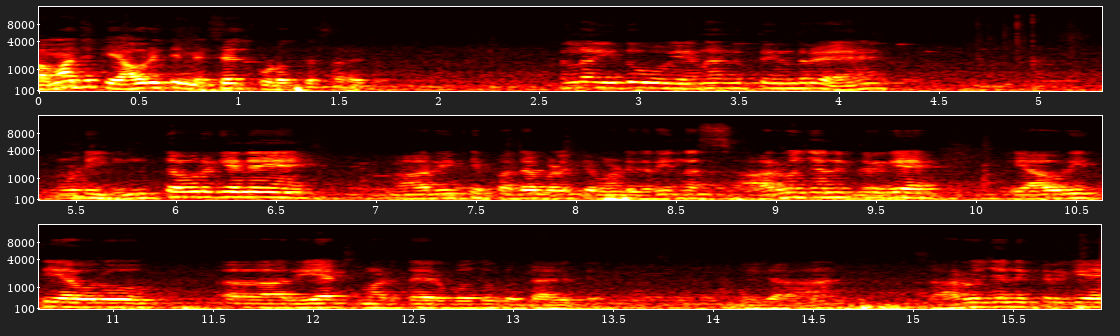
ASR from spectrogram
ಸಮಾಜಕ್ಕೆ ಯಾವ ರೀತಿ ಮೆಸೇಜ್ ಕೊಡುತ್ತೆ ಸರ್ ಇದು? ಅಲ್ಲ, ಇದು ಏನಾಗುತ್ತೆ ಅಂದ್ರೆ, ನೋಡಿ, ಇಂಥವ್ರಿಗೇನೆ ಆ ರೀತಿ ಪದ ಬಳಕೆ ಮಾಡಿದ್ದಾರೆ. ಇನ್ನ ಸಾರ್ವಜನಿಕರಿಗೆ ಯಾವ ರೀತಿ ಅವರು ರಿಯಾಕ್ಟ್ ಮಾಡ್ತಾ ಇರ್ಬೋದು ಗೊತ್ತಾಗುತ್ತೆ. ಈಗ ಸಾರ್ವಜನಿಕರಿಗೆ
